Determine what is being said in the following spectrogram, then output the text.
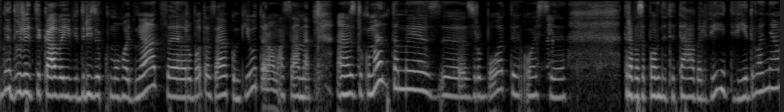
не дуже цікавий відрізок мого дня. Це робота за комп'ютером, а саме е, з документами, з, е, з роботи. Ось е, треба заповнити табель відвідування.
